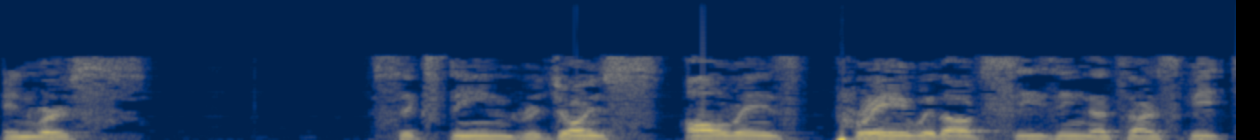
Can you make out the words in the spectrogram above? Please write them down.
in verse 16, rejoice always, pray without ceasing, that's our speech.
